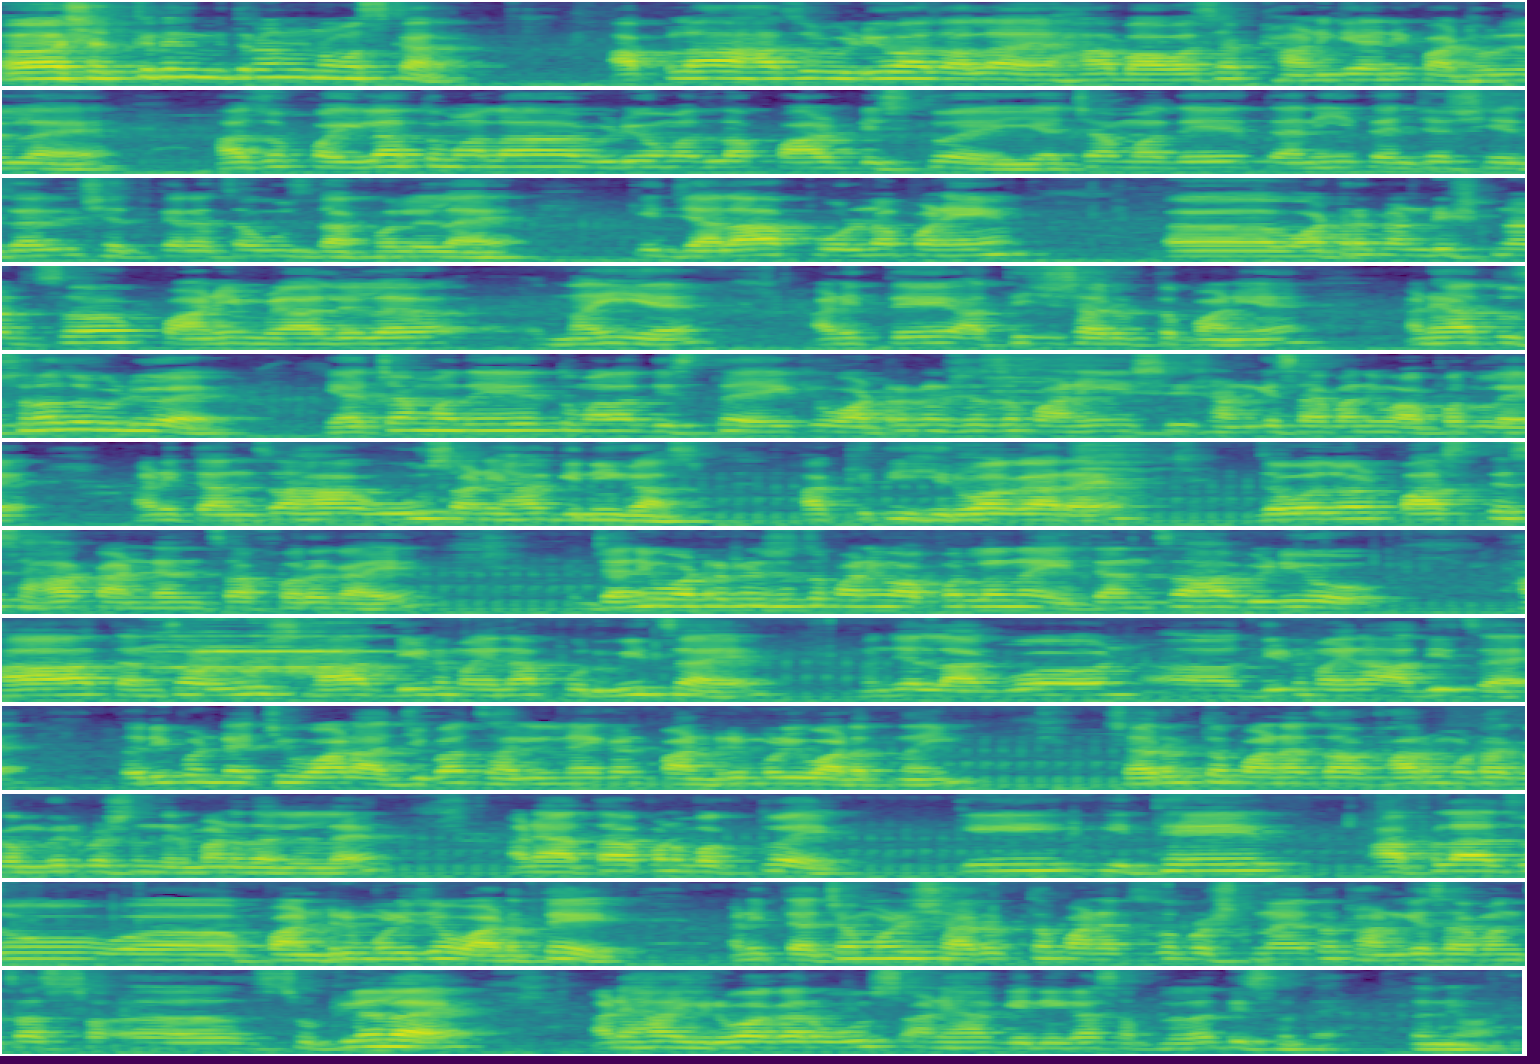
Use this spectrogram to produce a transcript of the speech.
अ, शेतकरी मित्रांनो नमस्कार. आपला हा जो व्हिडिओ आज आला आहे, हा बाबासाहेब ठाणगे यांनी पाठवलेला आहे. हा जो पहिला तुम्हाला व्हिडिओमधला पार्ट दिसतोय, याच्यामध्ये त्यांनी त्यांच्या शेजारील शेतकऱ्याचा ऊस दाखवलेला आहे, की ज्याला पूर्णपणे अ, वॉटर कंडिशनरचं पाणी मिळालेलं नाही आहे आणि ते अतिशय क्षारयुक्त पाणी आहे. आणि हा दुसरा जो व्हिडिओ आहे, याच्यामध्ये तुम्हाला दिसतंय, की वॉटर कंडिशनरचं पाणी श्री ठाणगे साहेबांनी वापरलं आहे आणि त्यांचा हा ऊस आणि हा गिनी घास हा किती हिरवागार आहे. जवळजवळ पाच ते सहा कांड्यांचा फरक आहे. ज्यांनी वॉटर कनेक्शनचं पाणी वापरलं नाही, त्यांचा हा व्हिडिओ हा त्यांचा ऊस हा दीड महिना पूर्वीचा आहे. म्हणजे लागवण दीड महिना आधीचा आहे. तरी पण त्याची वाढ अजिबात झालेली नाही, कारण पांढरी मुळी वाढत नाही. क्षारयुक्त पाण्याचा फार मोठा गंभीर प्रश्न निर्माण झालेला आहे. आणि आता आपण बघतोय, की इथे आपला जो पांढरीमुळी पांढरी मुळी वाढते आणि त्याच्यामुळे क्षारयुक्त पाण्याचा जो प्रश्न आहे, तो ठाणगे साहेबांचा स सुटलेला आहे आणि हा हिरवागार ऊस आणि हा गिनिगास आपल्याला दिसत आहे. धन्यवाद.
